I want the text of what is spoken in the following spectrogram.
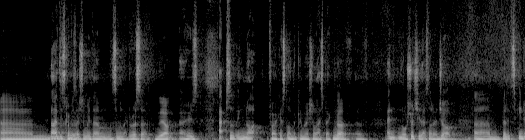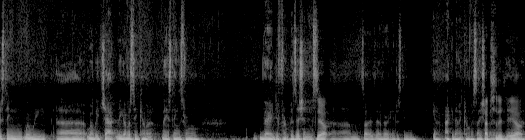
Um, No, I had this conversation with um, someone like Russo, yeah. uh, who's absolutely not focused on the commercial aspect No. of, of, and nor should she. That's not her job. Um, but it's interesting when we uh, when we chat. We obviously come at these things from very different positions. Yeah. Um, so it's a very interesting, you know, academic conversation. Absolutely, yeah.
